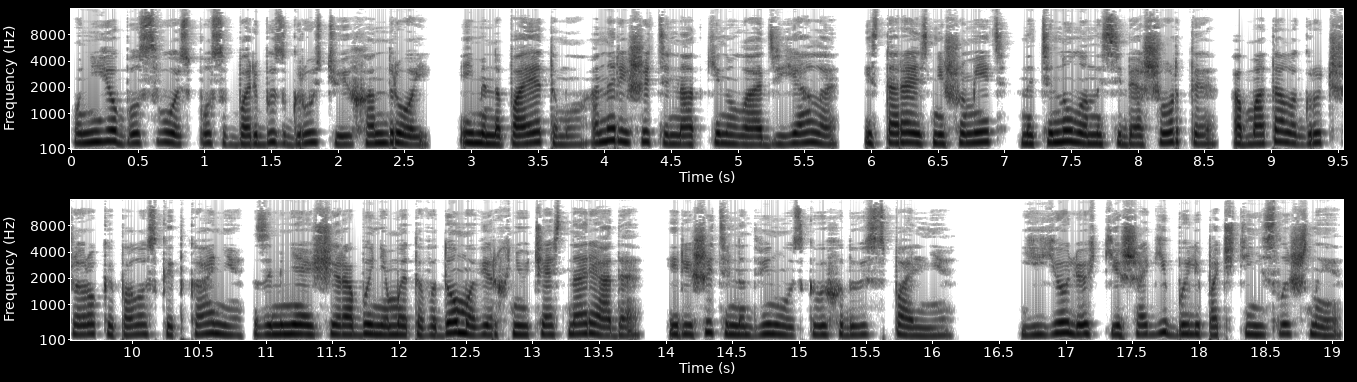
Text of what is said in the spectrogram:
У нее был свой способ борьбы с грустью и хандрой. Именно поэтому она решительно откинула одеяло и, стараясь не шуметь, натянула на себя шорты, обмотала грудь широкой полоской ткани, заменяющей рабыням этого дома верхнюю часть наряда, и решительно двинулась к выходу из спальни. Ее легкие шаги были почти не слышны,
